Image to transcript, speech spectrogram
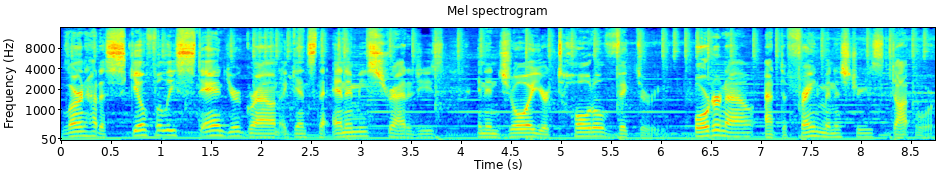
learn how to skillfully stand your ground against the enemy's strategies and enjoy your total victory. Order now at DufresneMinistries.org.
